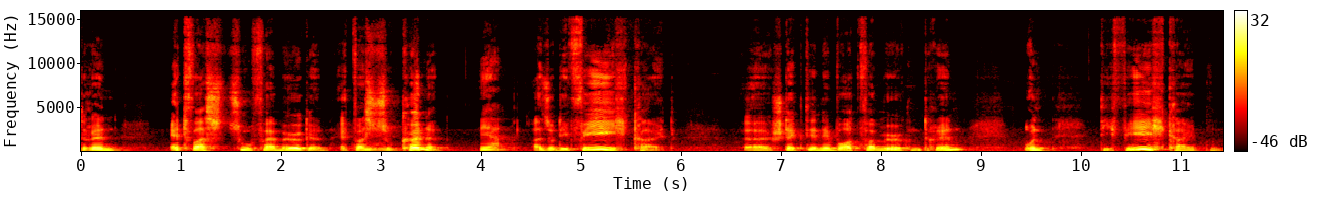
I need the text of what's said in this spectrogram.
drin, etwas zu vermögen, etwas mhm. zu können. Ja. Also die Fähigkeit äh, steckt in dem Wort Vermögen drin. Und die Fähigkeiten,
